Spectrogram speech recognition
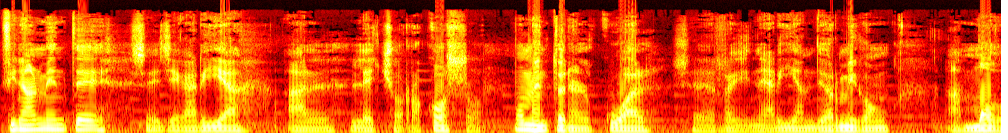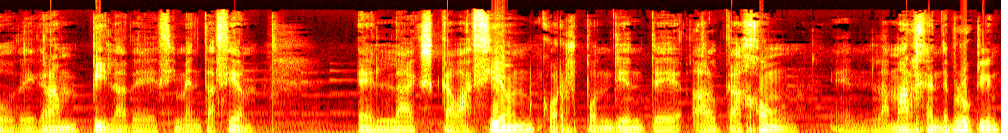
finalmente se llegaría al lecho rocoso, momento en el cual se rellenarían de hormigón a modo de gran pila de cimentación. En la excavación correspondiente al cajón en la margen de Brooklyn,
